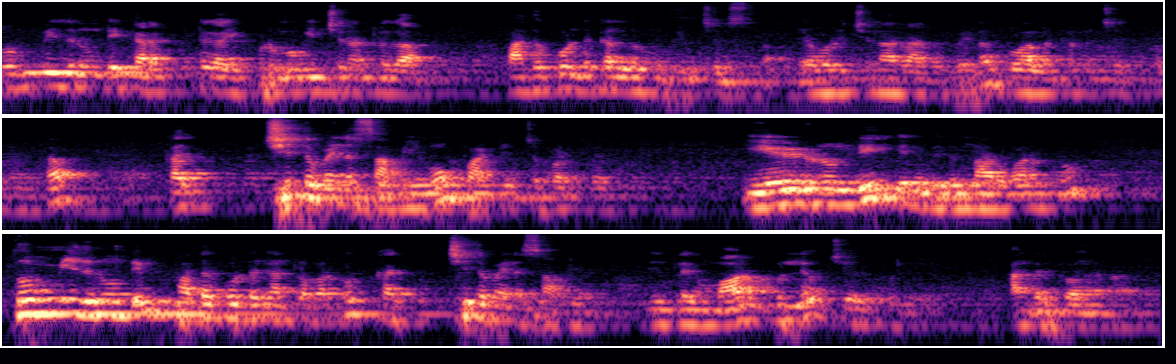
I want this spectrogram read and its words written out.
తొమ్మిది నుండి కరెక్ట్గా ఇప్పుడు ముగించినట్లుగా పదకొండు కల్లా ముగించేస్తాం. ఎవరు వచ్చినా రాకపోయినా గోడల కన్నా చెప్పుకొని వెళ్తాం. ఖచ్చితమైన సమయము పాటించబడుతుంది ఏడు నుండి ఎనిమిదిన్నర వరకు తొమ్మిది నుండి పదకొండు గంటల వరకు ఖచ్చితమైన సమయం. దీంట్లో మార్పులు లేవు చేర్పులు లేవు. అందరికీ వందనాలు.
